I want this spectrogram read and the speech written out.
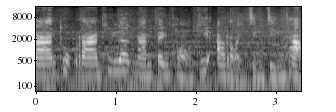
ร้านทุกร้านที่เลือกนั้นเป็นของที่อร่อยจริง ๆ ค่ะ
